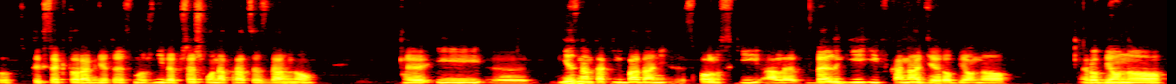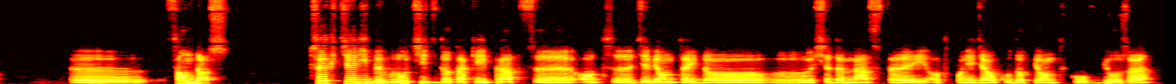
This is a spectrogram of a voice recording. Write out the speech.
w tych sektorach, gdzie to jest możliwe, przeszło na pracę zdalną. E, i nie znam takich badań z Polski, ale w Belgii i w Kanadzie robiono, robiono sondaż, czy chcieliby wrócić do takiej pracy od 9 do 17, od poniedziałku do piątku w biurze? E,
